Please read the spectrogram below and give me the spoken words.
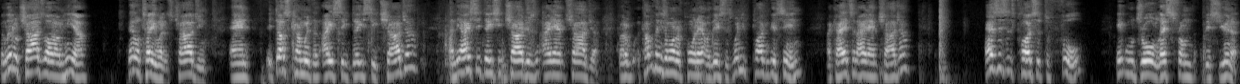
The little charge light on here, that'll tell you when it's charging. And it does come with an AC-DC charger. And the AC-DC charger is an 8 amp charger. But a couple of things I want to point out with this is when you plug this in, okay, it's an 8 amp charger. As this is closer to full, it will draw less from this unit.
